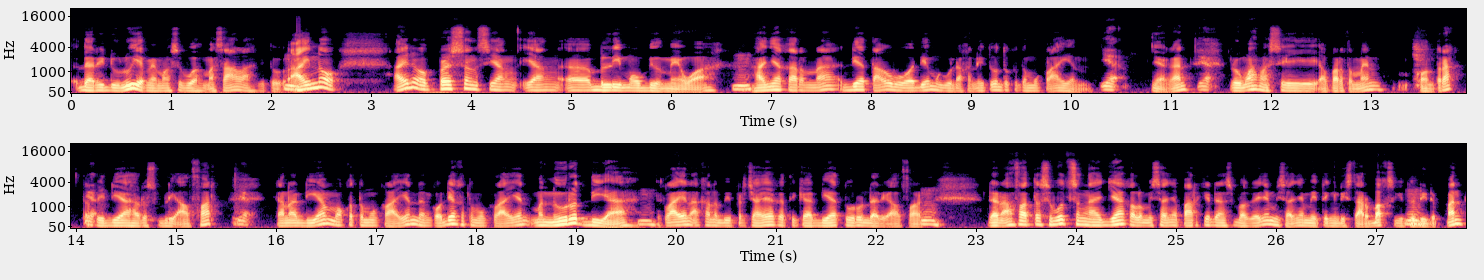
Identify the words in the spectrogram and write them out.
dari dulu ya memang sebuah masalah gitu. Hmm. I know, I know persons yang yang eh, beli mobil mewah Hmm. hanya karena dia tahu bahwa dia menggunakan itu untuk ketemu klien. Iya. Ya kan? Iya. Rumah masih apartemen kontrak, tapi dia harus beli Alphard Iya. karena dia mau ketemu klien dan kalau dia ketemu klien, menurut dia Hmm. klien akan lebih percaya ketika dia turun dari Alphard. Hmm. Dan Alphard tersebut sengaja kalau misalnya parkir dan sebagainya, misalnya meeting di Starbucks gitu Hmm. di depan,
